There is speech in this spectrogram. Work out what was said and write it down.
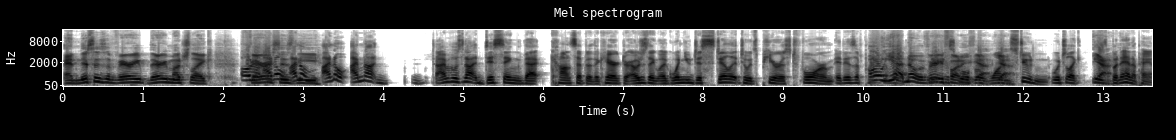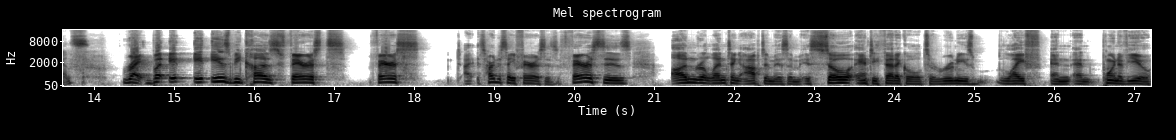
And this is a very, very much like Oh no, Ferris I don't. is I the. don't. I don't. I'm not. I was not dissing that concept of the character. I was just saying, like, when you distill it to its purest form, it is a Oh, yeah, no, very funny. school for Yeah, one yeah. student, which like Yeah. is banana pants. Right, but it it is because Ferris Ferris it's hard to say Ferris's Ferris's unrelenting optimism is so antithetical to Rooney's life and and point of view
